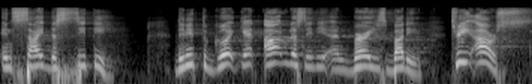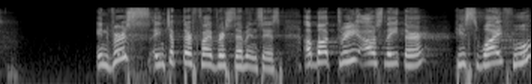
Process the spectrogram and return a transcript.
inside the city. They need to go get out of the city and bury his body. Three hours. In verse in chapter 5, verse 7, it says, About three hours later, his wife, who?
